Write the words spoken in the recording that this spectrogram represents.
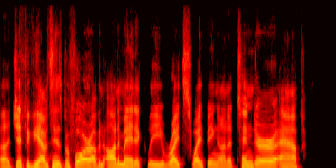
uh, GIF, if you haven't seen this before, of an automatically right swiping on a Tinder app.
